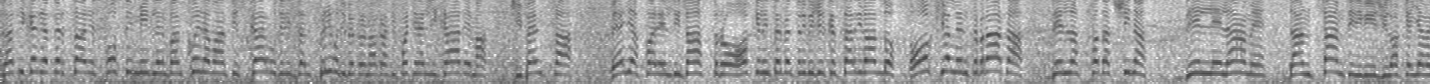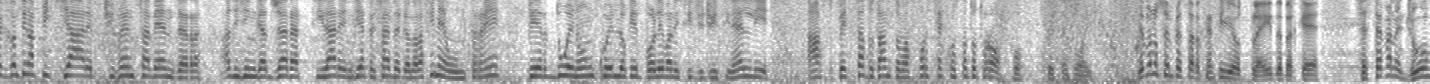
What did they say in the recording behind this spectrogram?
La DK di avversario esposta in midlane, va ancora in avanti, Scar utilizza il primo di quei cronografi, poi Tinelli cade, ma ci pensa Veli a fare il disastro, occhio all'intervento di Vigil che sta arrivando, occhio all'entrata della spadaccina delle lame danzanti di Vigil, occhio a Yava che continua a picchiare, ci pensa Venzer a disingaggiare, a tirare indietro i Cybergun, alla fine è un 3 per 2, non quello che volevano i CGG, Tinelli ha aspettato tanto ma forse è costato troppo questo ai suoi. Devono sempre stare attenti gli outplayed perché se Stefano è giù,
